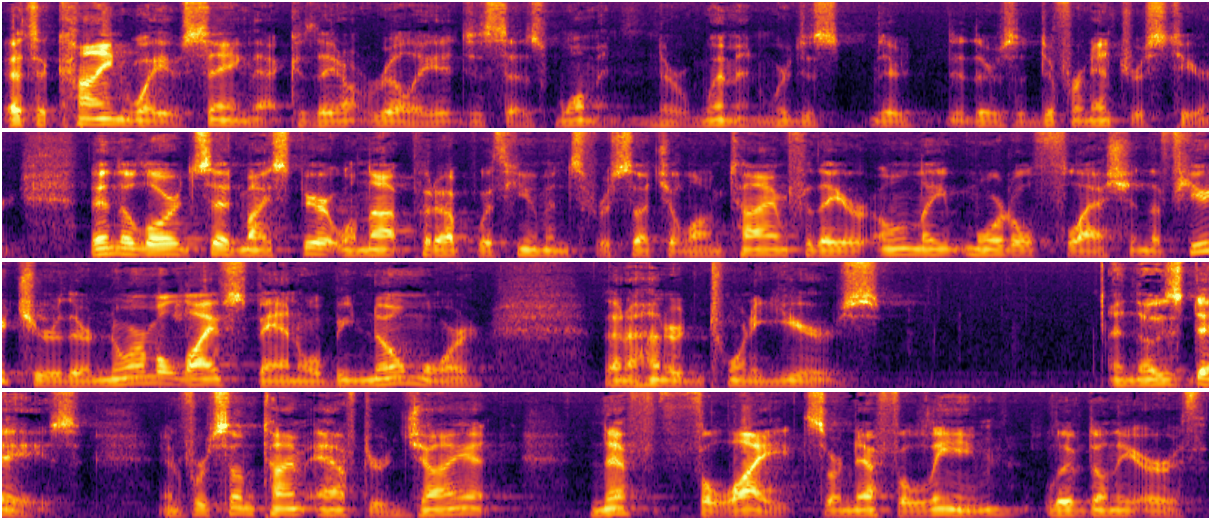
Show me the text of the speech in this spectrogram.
That's a kind way of saying that because they don't really, it just says woman. They're women. We're just, there's a different interest here. Then the Lord said, My spirit will not put up with humans for such a long time, for they are only mortal flesh. In the future, their normal lifespan will be no more than 120 years in those days, and for some time after, giant Nephilites or Nephilim lived on the earth.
